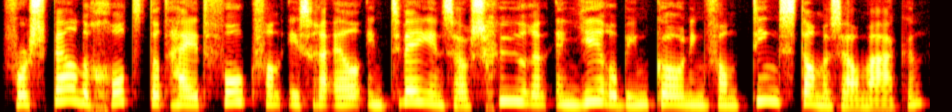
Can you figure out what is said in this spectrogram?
voorspelde God dat hij het volk van Israël in tweeën zou schuren en Jerobim koning van tien stammen zou maken,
